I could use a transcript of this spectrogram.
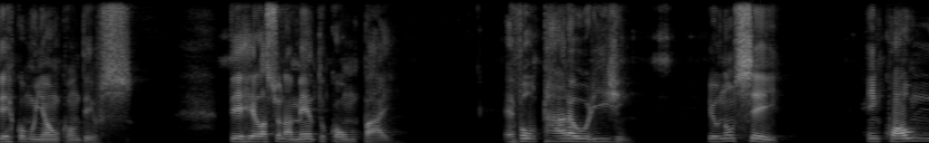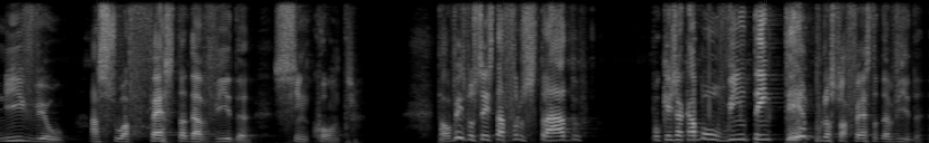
Ter comunhão com Deus, ter relacionamento com o Pai, é voltar à origem. Eu não sei em qual nível a sua festa da vida se encontra. Talvez você está frustrado porque já acabou o vinho tem tempo na sua festa da vida.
